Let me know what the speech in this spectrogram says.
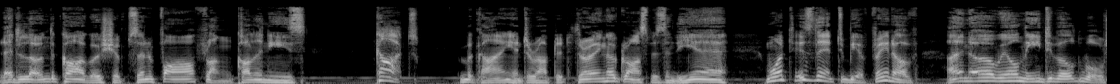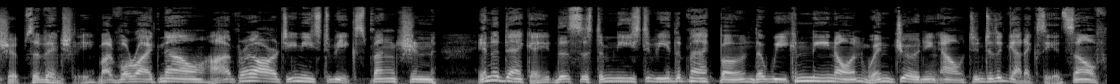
let alone the cargo ships and far-flung colonies. Cut! Bakai interrupted, throwing her graspers in the air. What is there to be afraid of? I know we'll need to build warships eventually, but for right now, our priority needs to be expansion. In a decade, the system needs to be the backbone that we can lean on when journeying out into the galaxy itself.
